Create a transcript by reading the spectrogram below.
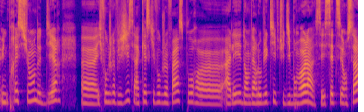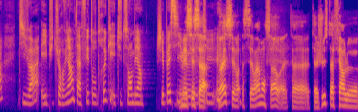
une pression de te dire il faut que je réfléchisse à qu'est-ce qu'il faut que je fasse pour aller dans vers l'objectif. Tu dis bon bah, voilà, c'est cette séance là, t'y vas et puis tu reviens, t'as fait ton truc et tu te sens bien. Je sais pas si. Mais c'est ça. Ouais, c'est vraiment ça. Ouais. T'as as juste à faire le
